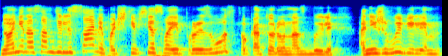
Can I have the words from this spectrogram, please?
Но они на самом деле сами почти все свои производства, которые у нас были, они же вывели,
